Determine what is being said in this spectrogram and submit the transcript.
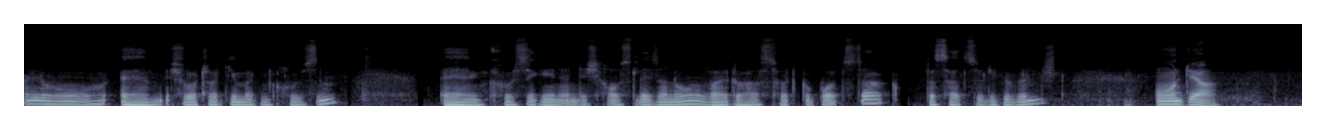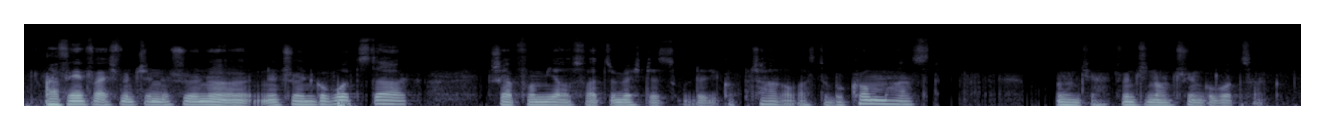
Hallo, ähm, ich wollte heute jemanden grüßen. Äh, Grüße gehen an dich raus, Lesano, weil du hast heute Geburtstag. Das hast du dir gewünscht. Und ja, auf jeden Fall, ich wünsche dir eine schöne, einen schönen Geburtstag. Schreib von mir aus, falls du möchtest, unter die Kommentare, was du bekommen hast. Und ja, ich wünsche dir noch einen schönen Geburtstag.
